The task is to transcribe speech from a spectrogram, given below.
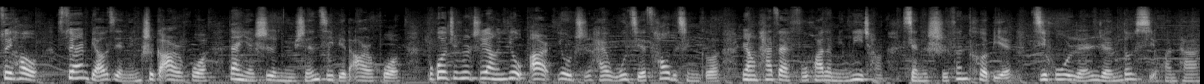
最后，虽然表姐您是个二货，但也是女神级别的二货。不过就是这样又二又直还无节操的性格，让她在浮华的名利场显得十分特别，几乎人人都喜欢她。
